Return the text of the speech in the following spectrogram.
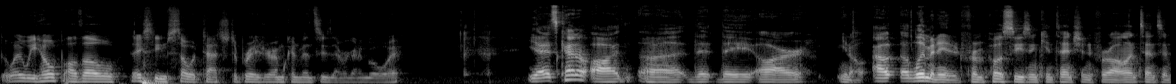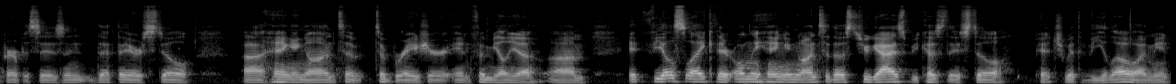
the way we hope. Although they seem so attached to Brasier, I'm convinced he's never gonna go away. Yeah, it's kind of odd uh, that they are, you know, out eliminated from postseason contention for all intents and purposes, and that they are still uh, hanging on to to Brasier and Familia. Um, it feels like they're only hanging on to those two guys because they still pitch with velo. I mean,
